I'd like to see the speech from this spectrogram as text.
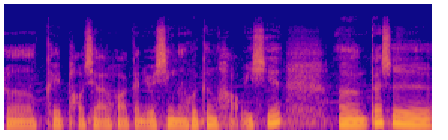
呃，可以跑起来的话，感觉性能会更好一些。嗯，但是，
